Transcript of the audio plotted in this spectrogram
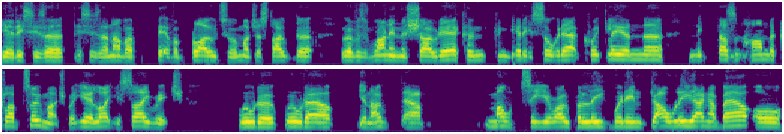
yeah, this is a this is another bit of a blow to them. I just hope that whoever's running the show there can can get it sorted out quickly and uh, and it doesn't harm the club too much. But yeah, like you say, Rich, will the will our you know our multi Europa League winning goalie hang about, or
